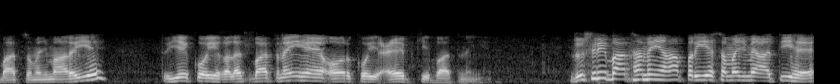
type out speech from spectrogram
بات سمجھ میں آ رہی ہے؟ تو یہ کوئی غلط بات نہیں ہے اور کوئی عیب کی بات نہیں ہے۔ دوسری بات ہمیں یہاں پر یہ سمجھ میں آتی ہے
